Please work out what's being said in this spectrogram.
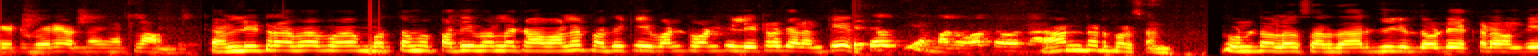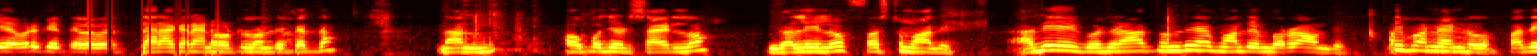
రేటు వేరే ఉన్నాయి అట్లా ఉంది. టెన్ లీటర్ మొత్తం పది బర్రెలు కావాలి పదికి one twenty litre guarantee hundred percent. గుంటలో సర్దార్జీకి తోటి ఎక్కడ ఉంది ఎవరికి తెలియదు. నెరాకరాండ్ హోటల్ ఉంది పెద్ద. దాని ఆపోజిట్ సైడ్లో గల్లీలో ఫస్ట్ మాది. అది గుజరాత్ ఉంది మాది బుర్రా ఉంది. పది పన్నెండు పది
